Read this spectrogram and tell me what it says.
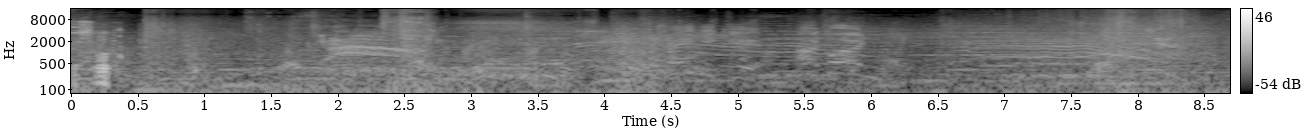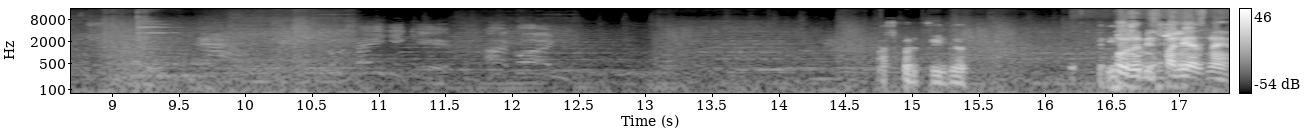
600. А сколько идет? Тоже бесполезная.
